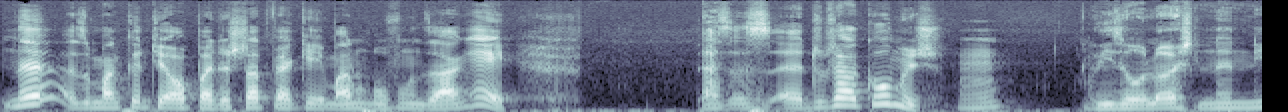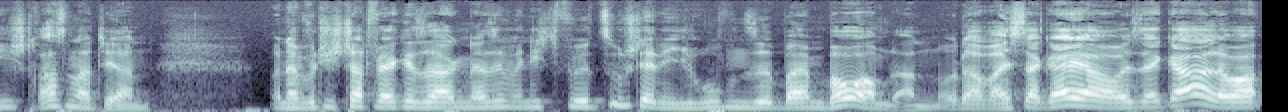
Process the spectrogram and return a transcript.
ne? Also man könnte ja auch bei der Stadtwerke eben anrufen und sagen, hey, das ist äh, total komisch. Hm? Wieso leuchten denn die Straßenlaternen? Und dann wird die Stadtwerke sagen, da sind wir nicht für zuständig, rufen sie beim Bauamt an. Oder weiß der Geier, aber ist egal. Aber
